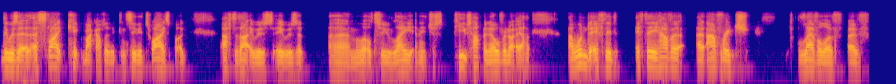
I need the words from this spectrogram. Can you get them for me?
There was a, a slight kickback after they conceded twice, but after that it was it was a um, a little too late, and it just keeps happening over and over. I wonder if they if they have a an average level of of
